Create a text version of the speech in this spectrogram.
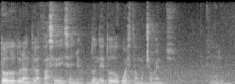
todo durante la fase de diseño, donde todo cuesta mucho menos. Claro.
